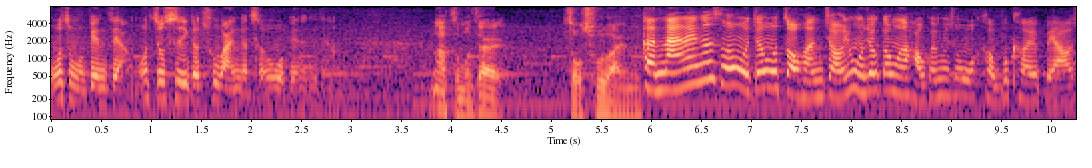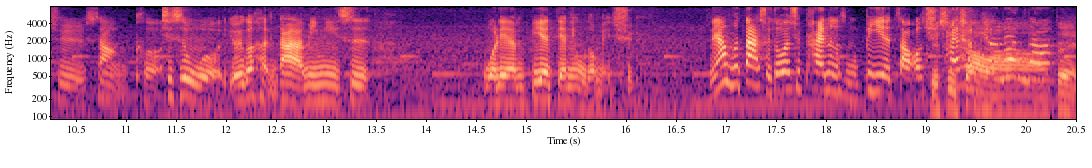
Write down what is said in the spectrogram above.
我怎么变这样？我就是一个出完一个车祸变成这样。那怎么在走出来呢？很难哎、欸，那时候我觉得我走很久，因为我就跟我的好闺蜜说，我可不可以不要去上课？其实我有一个很大的秘密是，我连毕业典礼我都没去。人家不是大学都会去拍那个什么毕业照，哦，去拍很漂亮的、啊，对，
